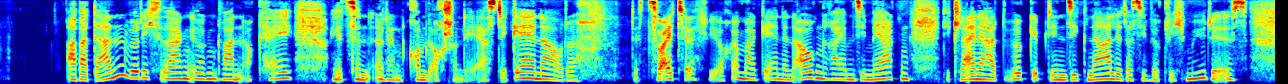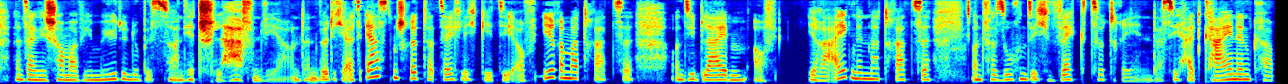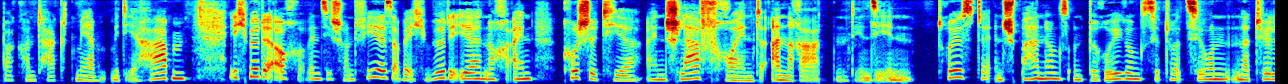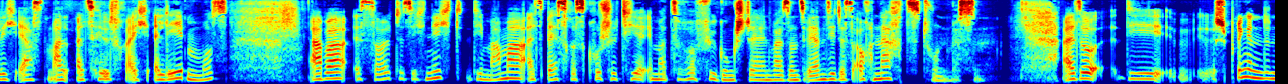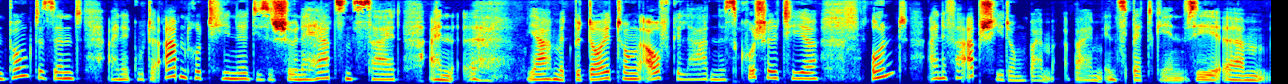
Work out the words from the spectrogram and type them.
Aber dann würde ich sagen, irgendwann, okay, jetzt sind, dann kommt auch schon der erste Gähner oder der zweite, wie auch immer, gähnen Augen reiben. Sie merken, die Kleine hat gibt ihnen Signale, dass sie wirklich müde ist. Dann sagen sie, schau mal, wie müde du bist. Und jetzt schlafen wir. Und dann würde ich als ersten Schritt tatsächlich geht sie auf ihre Matratze und sie bleiben auf ihrer eigenen Matratze und versuchen sich wegzudrehen, dass sie halt keinen Körperkontakt mehr mit ihr haben. Ich würde auch, wenn sie schon vier ist, aber ich würde ihr noch ein Kuscheltier, einen Schlaffreund anraten, den sie in Tröste, Entspannungs- und Beruhigungssituationen natürlich erstmal als hilfreich erleben muss. Aber es sollte sich nicht die Mama als besseres Kuscheltier immer zur Verfügung stellen, weil sonst werden sie das auch nachts tun müssen. Also die springenden Punkte sind eine gute Abendroutine, diese schöne Herzenszeit, ein äh, ja mit Bedeutung aufgeladenes Kuscheltier und eine Verabschiedung beim beim ins Bett gehen. Sie ähm,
